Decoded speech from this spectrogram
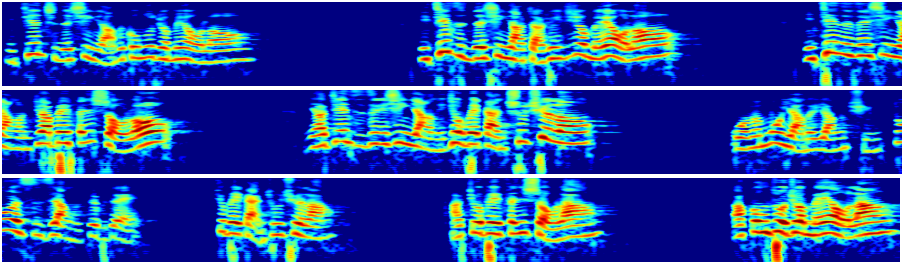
你坚持你的信仰，这工作就没有喽；你坚持你的信仰，奖学金就没有喽；你坚持这信仰，你就要被分手喽；你要坚持这个信仰，你就被赶出去喽。我们牧养的羊群多的是这样的，对不对？就被赶出去了，啊，就被分手了，啊，工作就没有了。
